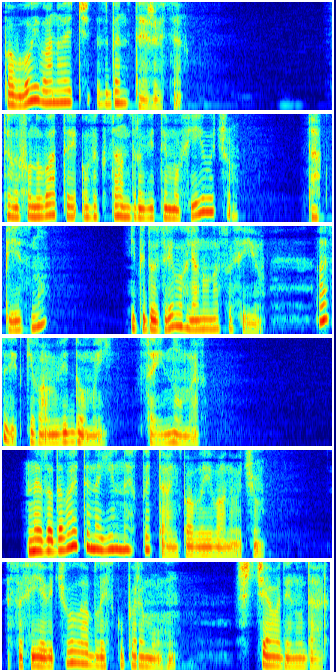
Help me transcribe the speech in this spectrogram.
Павло Іванович збентежився. Телефонувати Олександрові Тимофійовичу так пізно і підозріло глянув на Софію. А звідки вам відомий цей номер? Не задавайте наївних питань, Павле Івановичу. Софія відчула близьку перемогу. Ще один удар.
